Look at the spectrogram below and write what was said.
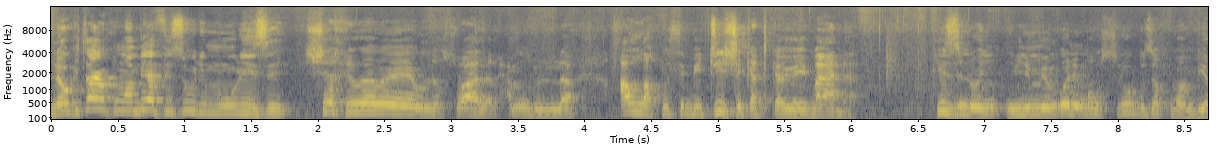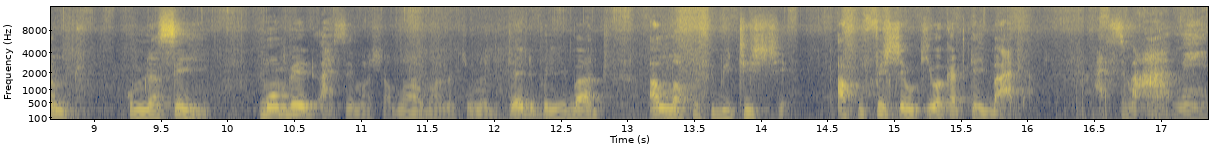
Na ukitaka kumwambia vizuri muulize shekhe wewe una swala alhamdulillah allah kuthibitishe katika hiyo ibada. Hizi ndo ni miongoni mwa usulubu za kumwambia mtu kumnasihi. Mwombee ase mashallah bwana unajitahidi kwenye ibada. Allah kuthibitishe akufishe ukiwa katika ibada. Asema amin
